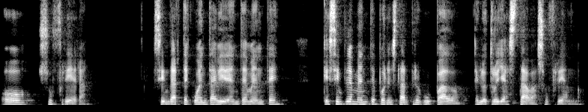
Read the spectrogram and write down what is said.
o sufriera, sin darte cuenta, evidentemente, que simplemente por estar preocupado el otro ya estaba sufriendo.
